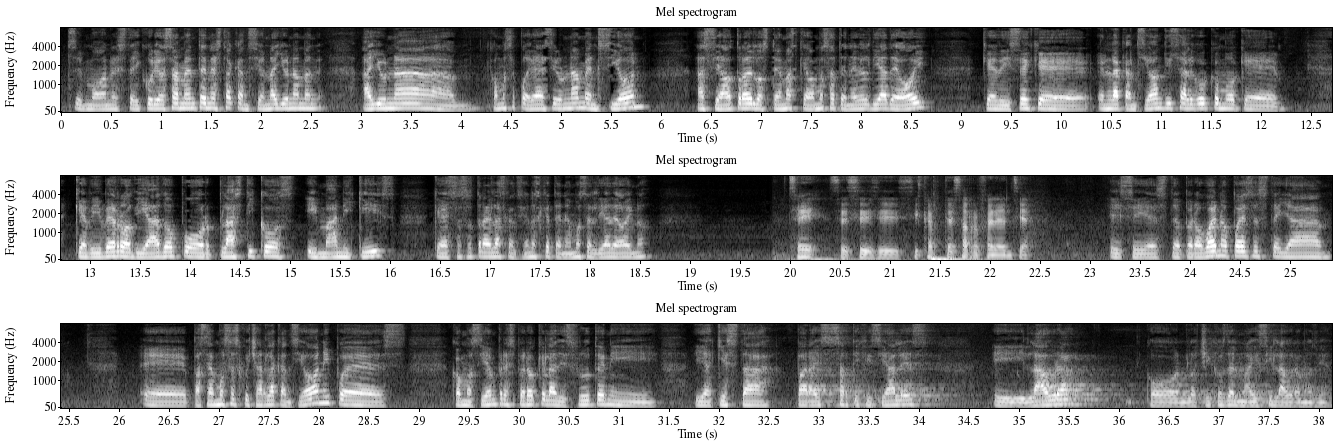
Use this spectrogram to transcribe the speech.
Simón, este, y curiosamente en esta canción hay una, hay una, ¿cómo se podría decir? Una mención hacia otro de los temas que vamos a tener el día de hoy, que dice que en la canción dice algo como que, que vive rodeado por plásticos y maniquís, que esa es otra de las canciones que tenemos el día de hoy, ¿no? Sí, sí, sí, sí, sí capté esa referencia. Y sí, este, pero bueno, pues este ya eh, pasemos a escuchar la canción y pues como siempre espero que la disfruten y, y aquí está Paraísos Artificiales y Laura con los chicos del maíz y Laura más bien.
